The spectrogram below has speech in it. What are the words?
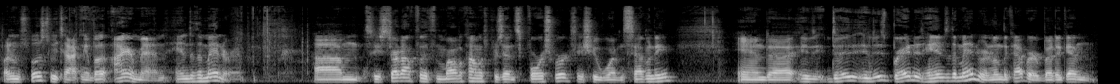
But I'm supposed to be talking about Iron Man, Hand of the Mandarin. Um, so you start off with Marvel Comics presents Force Works issue 170, and uh, it, it is branded Hands of the Mandarin on the cover. But again,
